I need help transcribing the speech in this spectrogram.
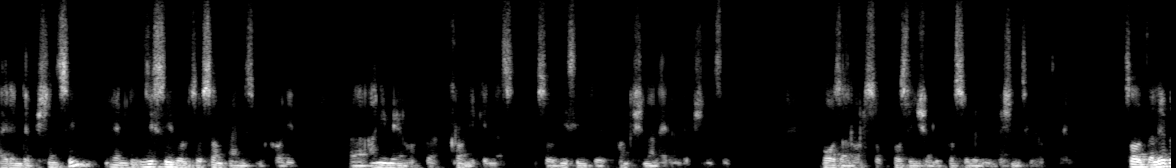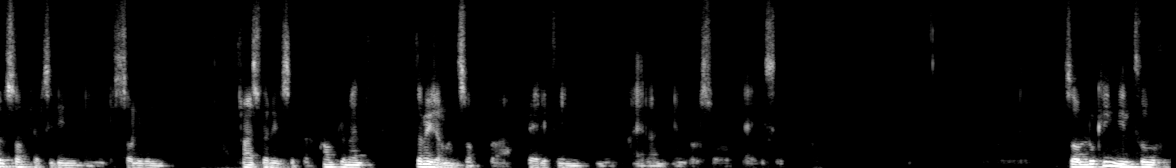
iron deficiency. And this is also sometimes we call it anemia of uh, chronic illness. So this is a functional iron deficiency. Both are also potentially possible in patients with heart failure. So the levels of hepcidin and soluble transferrin receptor complement the measurements of uh, ferritin, iron, and also AIC. So looking into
